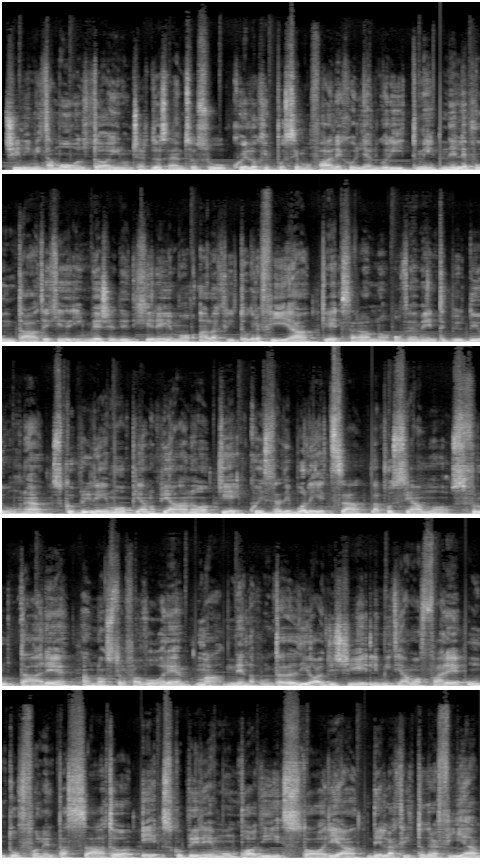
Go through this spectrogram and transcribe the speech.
ci limita molto in un certo senso su quello che possiamo fare con gli algoritmi. Nelle puntate che invece dedicheremo alla crittografia, che saranno ovviamente più di una, scopriremo piano piano che questa debolezza la possiamo sfruttare a nostro favore. Ma nella puntata di oggi ci limitiamo a fare un tuffo nel passato e scopriremo un po' di storia della crittografia crittografia.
